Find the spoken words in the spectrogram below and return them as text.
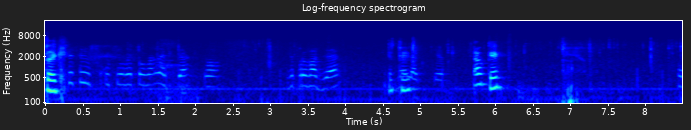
Tak. Wszyscy już uczniowie są na lekcjach, to wyprowadzę na Okej. lekcję. Okej. Tu.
